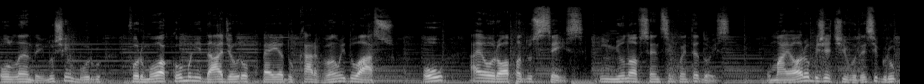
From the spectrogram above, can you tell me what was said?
Holanda e Luxemburgo formou a Comunidade Europeia do Carvão e do Aço, ou a Europa dos Seis, em 1952. O maior objetivo desse grupo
